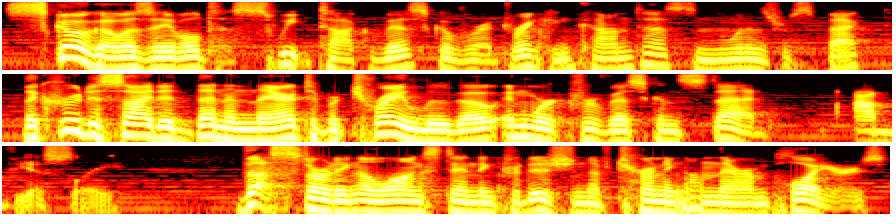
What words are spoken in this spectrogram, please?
Skoga was able to sweet talk Visk over a drinking contest and win his respect. The crew decided then and there to betray Lugo and work for Visk instead, obviously. Thus starting a long standing tradition of turning on their employers.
